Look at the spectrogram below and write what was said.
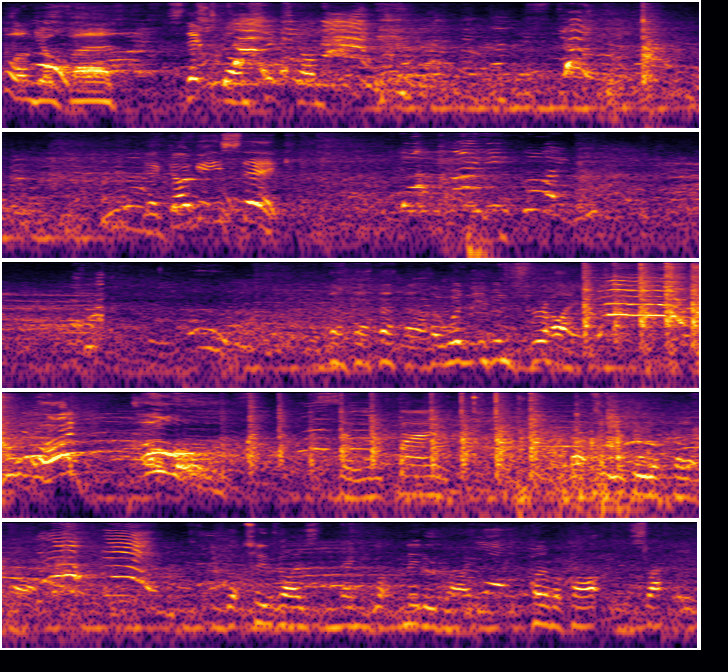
Go on! Stick's gone, stick's gone. Yeah, go get your stick. I wouldn't even try. One! Oh! Seven playing. That's what you do with pull apart. You've got two guys and then you've got the middle guy. Pull them apart and slap it in.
